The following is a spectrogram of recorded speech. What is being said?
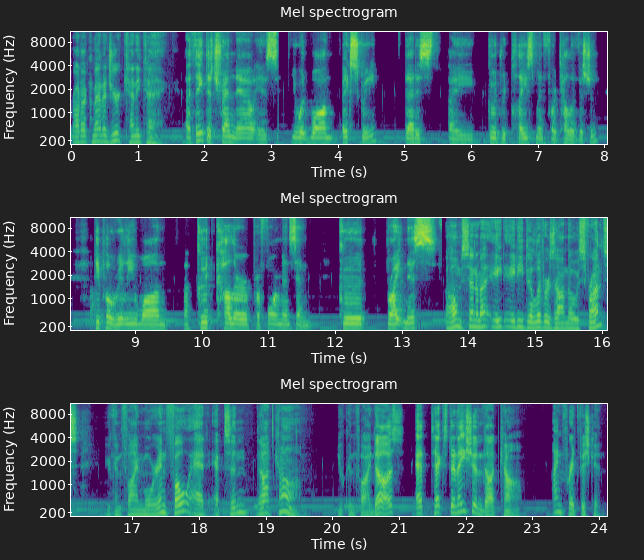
Product Manager Kenny Tang. I think the trend now is you would want big screen that is a good replacement for television. People really want a good color performance and good brightness. The Home Cinema 880 delivers on those fronts. You can find more info at Epson.com. You can find us at Techstination.com. I'm Fred Fishkin.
